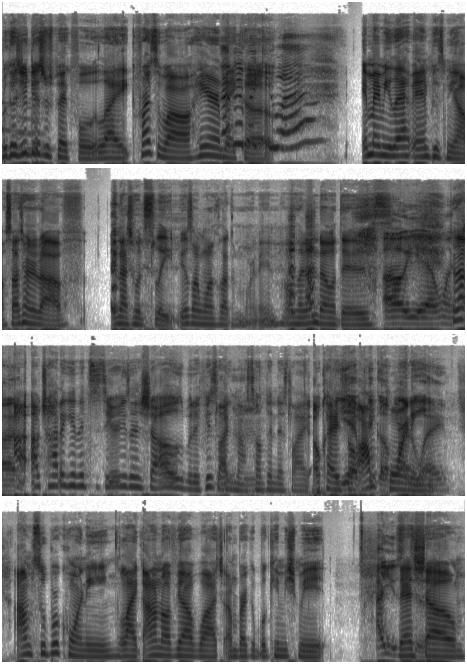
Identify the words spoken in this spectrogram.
Because you're disrespectful. Like, first of all, hair and that makeup. Make you laugh. It made me laugh and piss me off, so I turned it off. And I just went to sleep. It was like one o'clock in the morning. I was like, I'm done with this. Oh yeah, one. I, I, I try to get into series and shows, but if it's like not something that's like, okay, Mm-hmm. Yeah, so I'm right corny. I'm super corny. Like, I don't know if y'all watch Unbreakable Kimmy Schmidt. I used to. That to. show,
